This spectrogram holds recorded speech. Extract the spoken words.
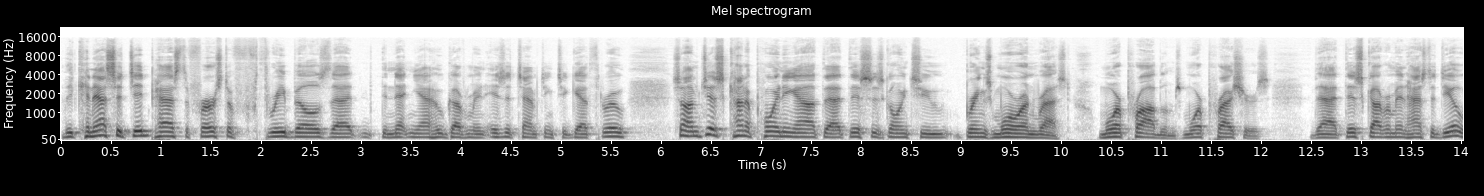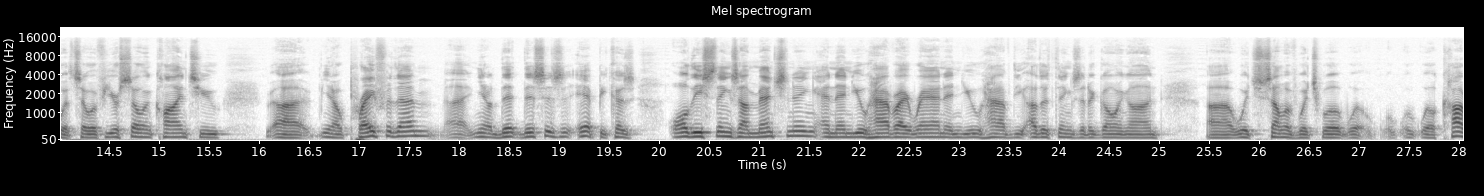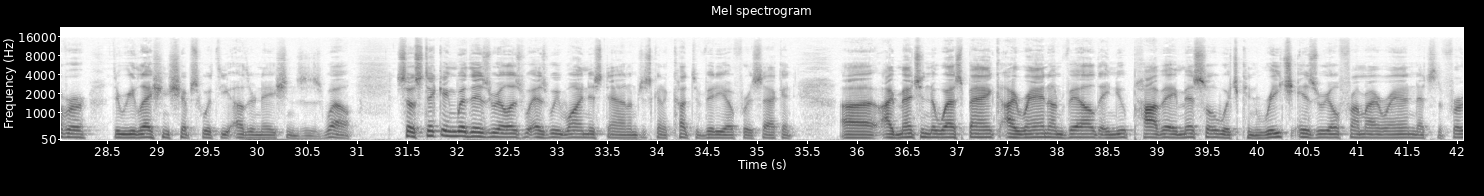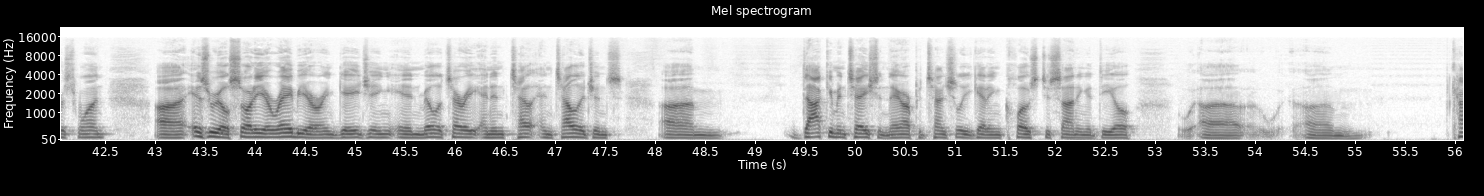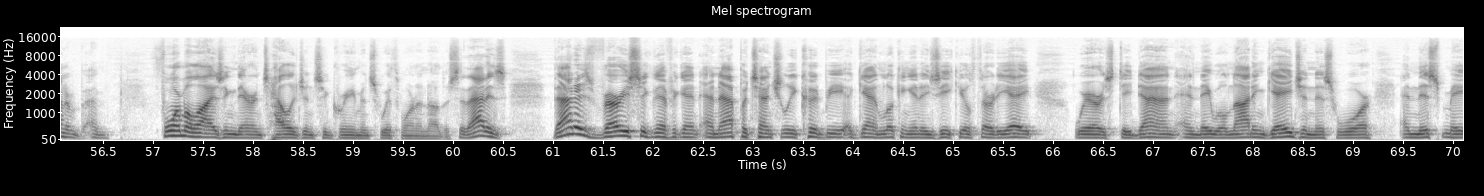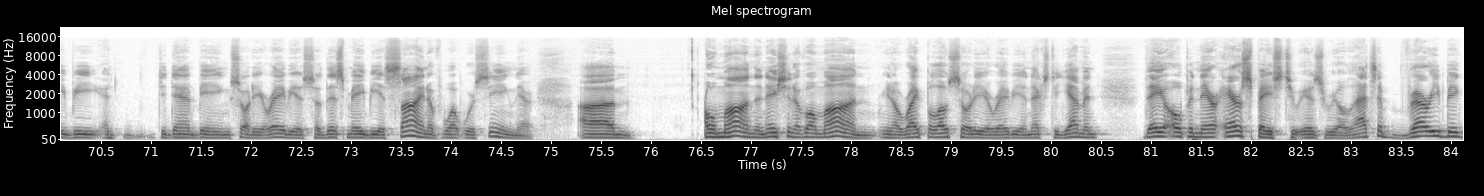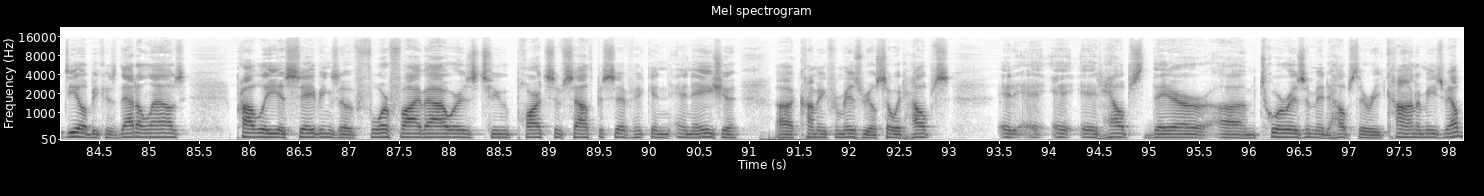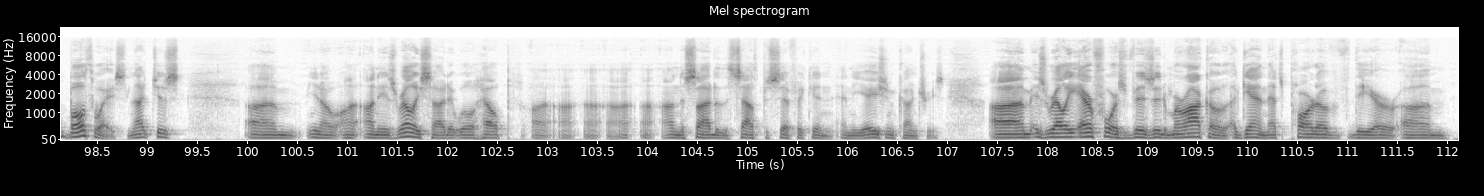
the Knesset did pass the first of three bills that the Netanyahu government is attempting to get through. So I'm just kind of pointing out that this is going to brings more unrest, more problems, more pressures that this government has to deal with. So if you're so inclined to, uh, you know, pray for them, uh, you know, th- this is it because all these things I'm mentioning, and then you have Iran and you have the other things that are going on. Uh, which some of which will, will will cover the relationships with the other nations as well. So sticking with Israel as, as we wind this down, I'm just going to cut the video for a second. Uh, I mentioned the West Bank. Iran unveiled a new Paveh missile which can reach Israel from Iran. That's the first one. Uh, Israel, Saudi Arabia are engaging in military and intel- intelligence um, documentation. They are potentially getting close to signing a deal, uh, um, kind of um, formalizing their intelligence agreements with one another. So that is That is very significant, and that potentially could be, again, looking at Ezekiel 38, where it's Dedan, and they will not engage in this war. And this may be, and Dedan being Saudi Arabia, so this may be a sign of what we're seeing there. Um, Oman, the nation of Oman, you know, right below Saudi Arabia, next to Yemen, they open their airspace to Israel. That's a very big deal because that allows probably a savings of four or five hours to parts of South Pacific and, and Asia uh, coming from Israel. So it helps. It, it, it helps their um, tourism. It helps their economies. It helps both ways, not just um, you know on, on, the Israeli side. It will help uh, uh, uh on the side of the South Pacific and, and the Asian countries. Um, Israeli Air Force visited Morocco. Again, that's part of their um,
